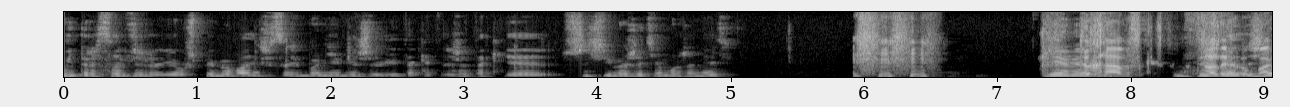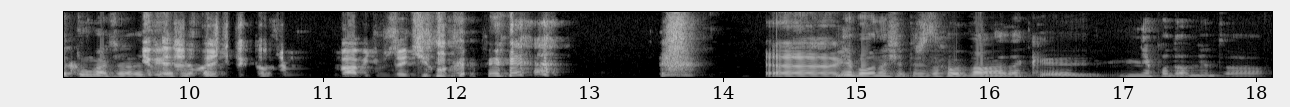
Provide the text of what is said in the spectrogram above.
Winter Soldier ją szpiegowali, czy coś, bo nie wierzyli, takie, że takie szczęśliwe życie może mieć. Nie wiem, To ja- chamsk. to strony źle, źle tłumaczę, ale Nie wierzę, że się tak dobrze bawić w życiu. Eee, Nie, bo ona się też zachowywała tak y, niepodobnie do,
